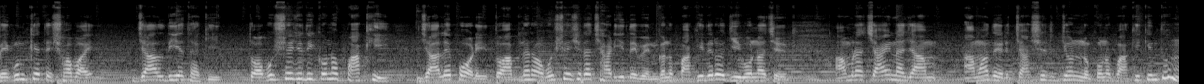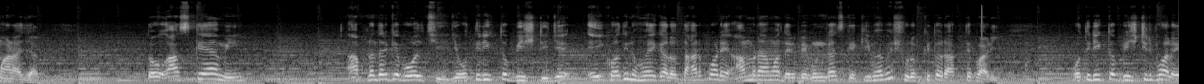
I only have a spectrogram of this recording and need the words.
বেগুন খেতে সবাই জাল দিয়ে থাকি, তো অবশ্যই যদি কোনো পাখি জালে পড়ে, তো আপনারা অবশ্যই সেটা ছাড়িয়ে দেবেন কারণ পাখিদেরও জীবন আছে। আমরা চাই না যে আমাদের চাষের জন্য কোনো পাখি কিন্তু মারা যাক। তো আজকে আমি আপনাদেরকে বলছি যে অতিরিক্ত বৃষ্টি যে এই কদিন হয়ে গেল, তারপরে আমরা আমাদের বেগুন গাছকে কীভাবে সুরক্ষিত রাখতে পারি? অতিরিক্ত বৃষ্টির ফলে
